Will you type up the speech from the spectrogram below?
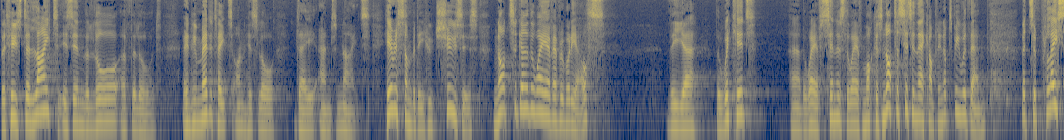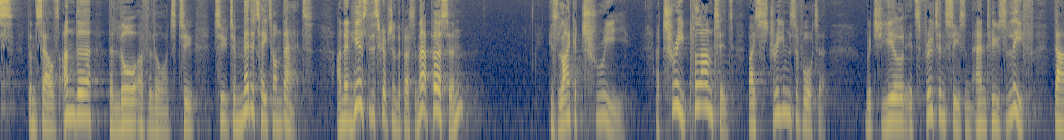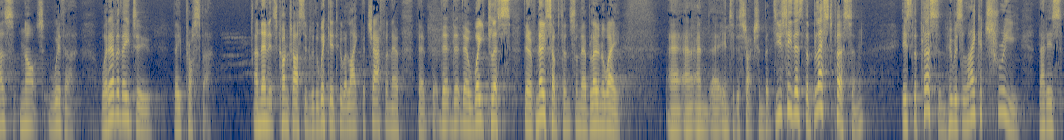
but whose delight is in the law of the Lord, and who meditates on his law day and night. Here is somebody who chooses not to go the way of everybody else the, uh, the wicked, uh, the way of sinners, the way of mockers, not to sit in their company, not to be with them, but to place themselves under the law of the Lord, to, to, to meditate on that. And then here's the description of the person that person is like a tree, a tree planted by streams of water, which yield its fruit in season, and whose leaf does not wither. Whatever they do, they prosper. And then it's contrasted with the wicked who are like the chaff and they're, they're, they're, they're weightless, they're of no substance, and they're blown away uh, and, and uh, into destruction. But do you see there's the blessed person is the person who is like a tree that is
